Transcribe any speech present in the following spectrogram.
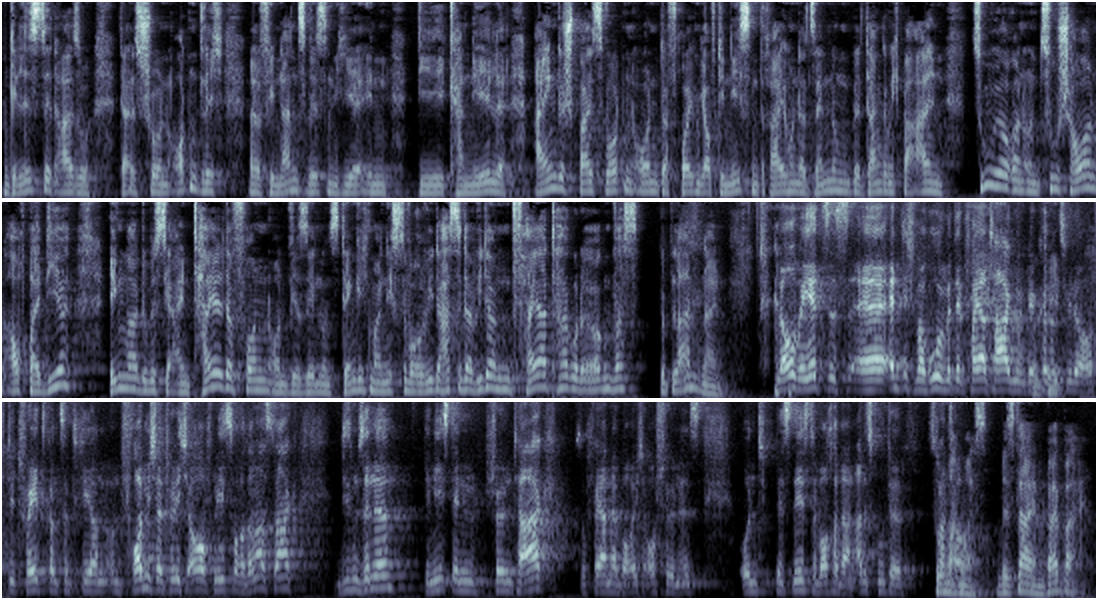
gelistet. Also da ist schon ordentlich äh, Finanzwissen hier in die Kanäle eingespeist worden und da freue ich mich auf die nächsten 300 Sendungen. Bedanke mich bei allen Zuhörern und Zuschauern, auch bei dir. Ingmar, du bist ja ein Teil davon und wir sehen uns, denke ich mal, nächste Woche wieder. Hast du da wieder einen Feiertag oder irgendwas? Geplant? Nein. Ich glaube, jetzt ist äh, endlich mal Ruhe mit den Feiertagen und wir okay. können uns wieder auf die Trades konzentrieren und freue mich natürlich auch auf nächste Woche Donnerstag. In diesem Sinne, genießt den schönen Tag, sofern er bei euch auch schön ist und bis nächste Woche dann. Alles Gute. So ciao, machen wir es. Bis dahin. Bye, bye.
